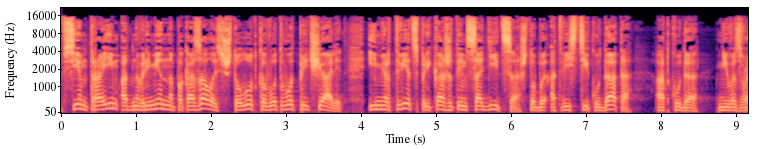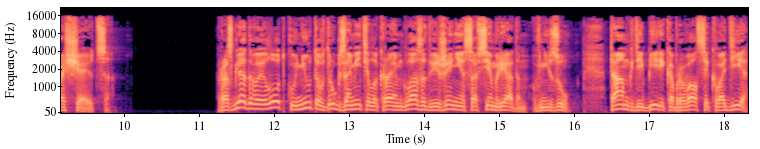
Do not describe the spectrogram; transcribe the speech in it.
всем троим одновременно показалось, что лодка вот-вот причалит, и мертвец прикажет им садиться, чтобы отвезти куда-то, откуда не возвращаются. Разглядывая лодку, Нюта вдруг заметила краем глаза движение совсем рядом, внизу. Там, где берег обрывался к воде,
